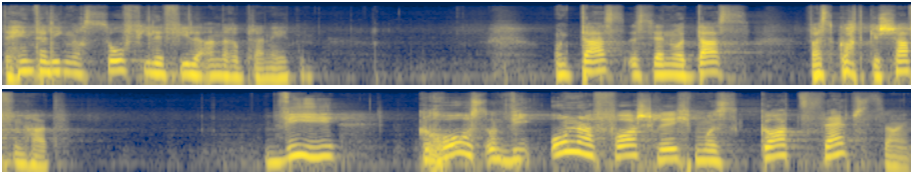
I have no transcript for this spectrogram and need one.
Dahinter liegen noch so viele, viele andere Planeten. Und das ist ja nur das, was Gott geschaffen hat. Wie groß und wie unerforschlich muss Gott selbst sein?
